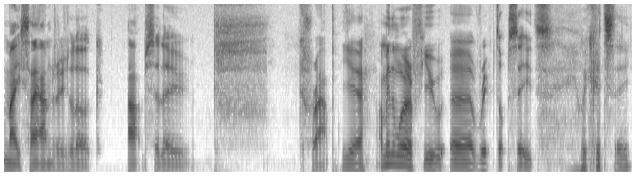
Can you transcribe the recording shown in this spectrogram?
makes St Andrews look absolute crap. Yeah, I mean there were a few uh, ripped up seats we could see,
